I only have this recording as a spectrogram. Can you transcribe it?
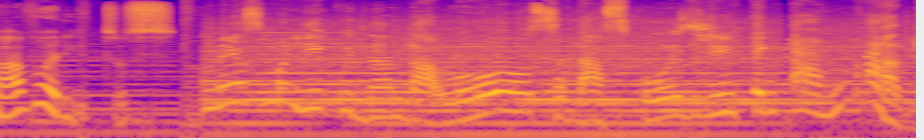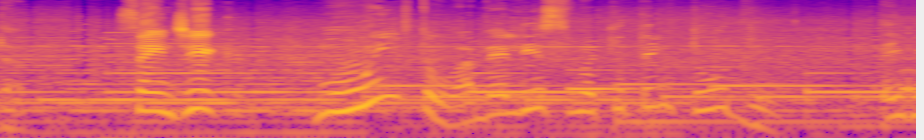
favoritos. Mesmo ali cuidando da louça, das coisas, a gente tem que estar arrumada. Você indica? Muito! A Belíssima aqui tem tudo. Tem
